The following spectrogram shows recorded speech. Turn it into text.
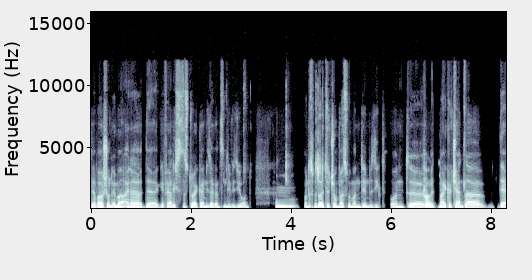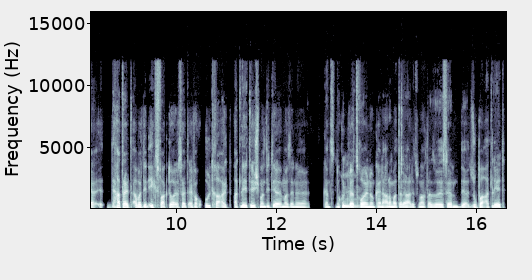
Der war schon immer einer der gefährlichsten Striker in dieser ganzen Division. Mhm. Und das bedeutet schon was, wenn man den besiegt. Und äh, mit Michael Chandler, der hat halt aber den X-Faktor, ist halt einfach ultra athletisch. Man sieht ja immer seine ganzen Rückwärtsrollen mhm. und keine Ahnung, was er da alles macht. Also er ist ja der Superathlet.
